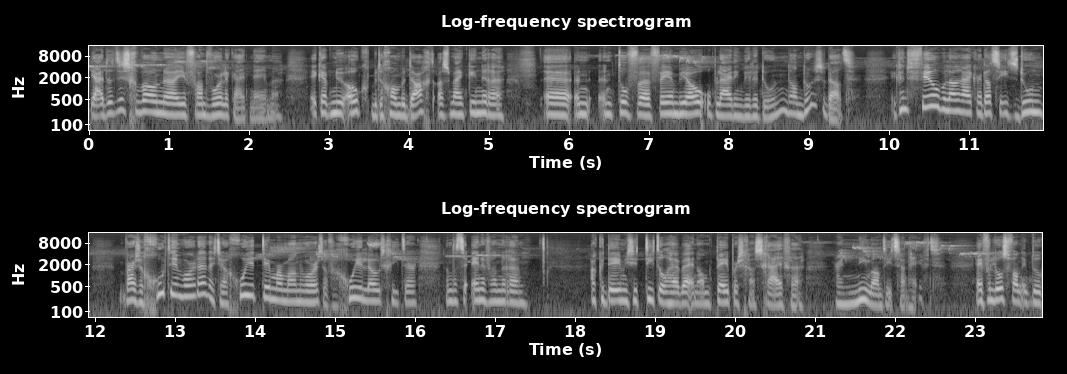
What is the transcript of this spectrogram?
Ja, dat is gewoon uh, je verantwoordelijkheid nemen. Ik heb nu ook gewoon bedacht, als mijn kinderen uh, een, een toffe VMBO-opleiding willen doen, dan doen ze dat. Ik vind het veel belangrijker dat ze iets doen waar ze goed in worden. Dat je een goede timmerman wordt of een goede loodgieter. Dan dat ze een of andere academische titel hebben en dan papers gaan schrijven waar niemand iets aan heeft. Even los van, ik bedoel,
